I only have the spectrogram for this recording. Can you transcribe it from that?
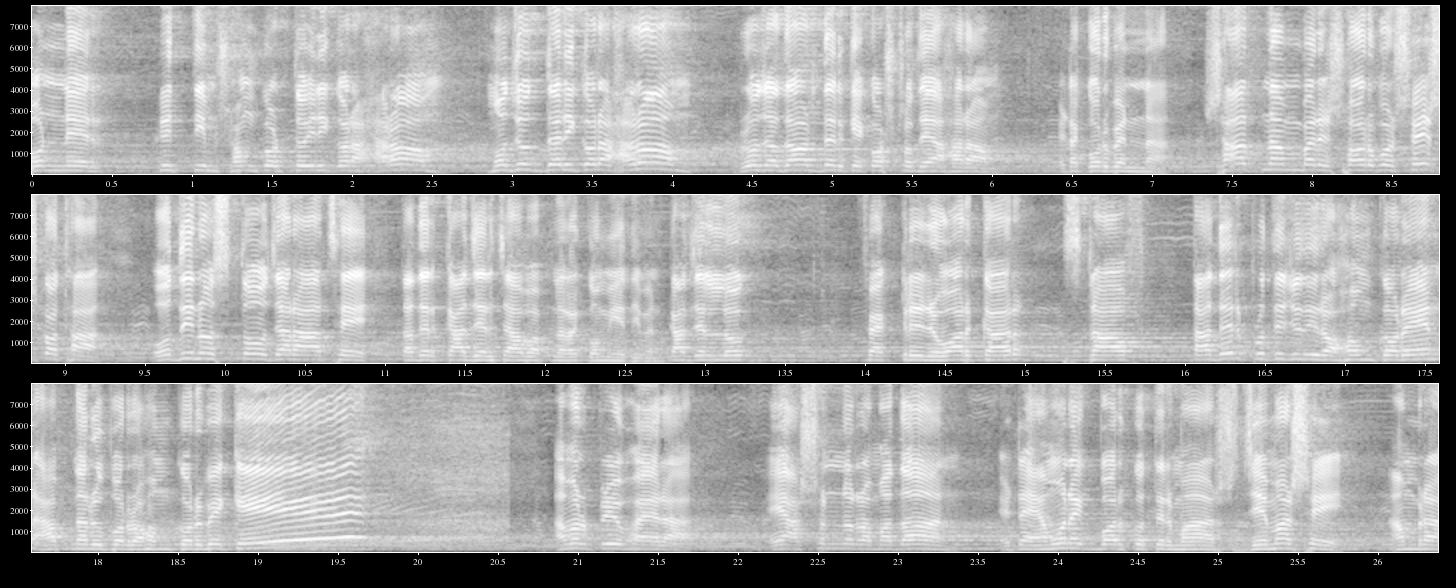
পণ্যের কৃত্রিম সংকট তৈরি করা হারাম মজুদদারি করা হারাম, রোজাদারদেরকে কষ্ট দেয়া হারাম। এটা করবেন না। সাত নম্বরে সর্বশেষ কথা, অধীনস্থ যারা আছে, তাদের কাজের চাপ আপনারা কমিয়ে দিবেন। কাজের লোক, ফ্যাক্টরির ওয়ার্কার, স্টাফ, তাদের প্রতি যদি রহম করেন, আপনার উপর রহম করবে কে? আমার প্রিয় ভাইয়েরা, এই আসন্ন রমাদান, এটা এমন এক বরকতের মাস। যে মাসে আমরা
